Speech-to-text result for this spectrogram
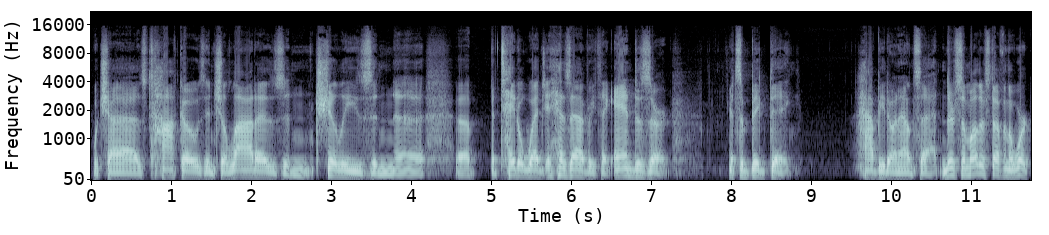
which has tacos, enchiladas, and chilies, and uh, uh, potato wedge. It has everything and dessert. It's a big thing. Happy to announce that. There's some other stuff in the work.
